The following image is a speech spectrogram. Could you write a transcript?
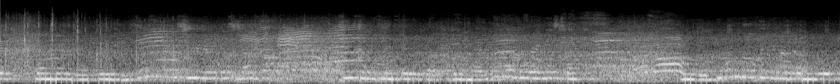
してンボールのプール審査を終了いします。審査の先生方どうもありがとうございました。どうぞ不のお手にまでお戻りく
